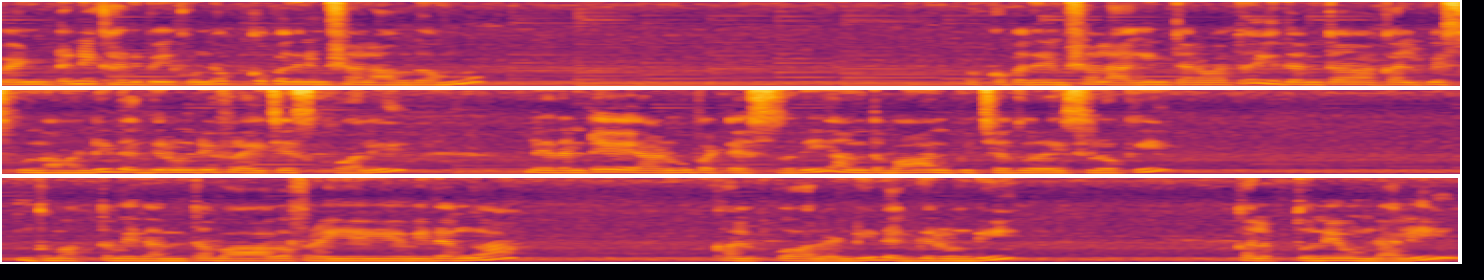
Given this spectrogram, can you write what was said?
వెంటనే కదిపేయకుండా ఒక్క పది నిమిషాలు ఆగుదాము. ఒక్క పది నిమిషాలు ఆగిన తర్వాత ఇదంతా కలిపేసుకుందామండి. దగ్గరుండి ఫ్రై చేసుకోవాలి. లేదంటే అడుగు పట్టేస్తుంది. అంత బాగా అనిపించదు రైస్లోకి. ఇంకా మొత్తం ఇదంతా బాగా ఫ్రై అయ్యే విధంగా కలుపుకోవాలండి. దగ్గరుండి కలుపుతూనే ఉండాలి.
